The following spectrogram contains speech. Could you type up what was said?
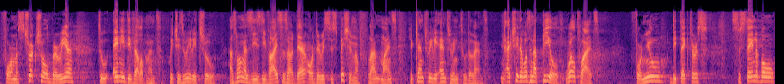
form a structural barrier to any development, which is really true. As long as these devices are there or there is suspicion of landmines, you can't really enter into the land. Actually, there was an appeal worldwide for new detectors, sustainable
